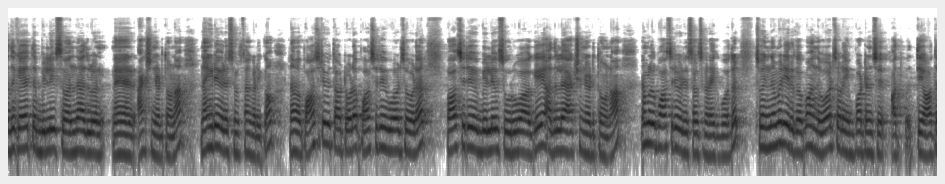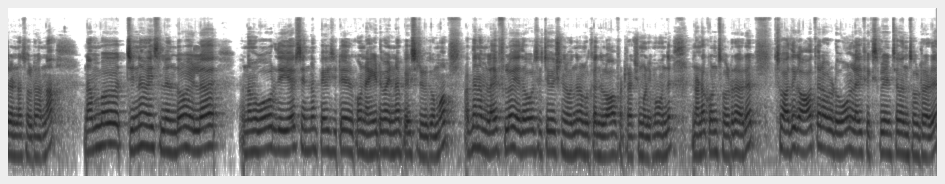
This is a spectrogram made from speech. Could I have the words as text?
அதுக்கேற்ற பிலீஃப்ஸ் வந்து அதில் ஆக்ஷன் எடுத்தோம்னா நெகட்டிவ் ரிசல்ட்ஸ் தான் கிடைக்கும். நம்ம பாசிட்டிவ் தாட்டோட பாசிட்டிவ் வேர்ட்ஸோட பாசிட்டிவ் பிலீவ்ஸ் உருவாகி அதில் ஆக்ஷன் எடுத்தோம்னா நம்மளுக்கு பாசிட்டிவ் ரிசல்ட்ஸ் கிடைக்க போகுது. ஸோ இந்த மாதிரி இருக்கப்போ அந்த வேர்ட்ஸோட இம்பார்ட்டன்ஸ் அதை பற்றி ஆத்தர் என்ன சொல்கிறாருன்னா நம்ம சின்ன வயசுலேருந்தோ இல்லை நம்ம ஓவர் தி இயர்ஸ் என்ன பேசிகிட்டே இருக்கோம் நெகட்டிவாக என்ன பேசிகிட்டு இருக்கோமோ அதான் நம்ம லைஃப்பில் ஏதோ ஒரு சுச்சுவேஷனில் வந்து நமக்கு அந்த லா ஆஃப் அட்ராக்ஷன் மூலிமா வந்து நடக்கும்னு சொல்கிறாரு ஸோ அதுக்கு ஆத்தர் அவரோட ஓன் லைஃப் எக்ஸ்பீரியன்ஸே வந்து சொல்கிறாரு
